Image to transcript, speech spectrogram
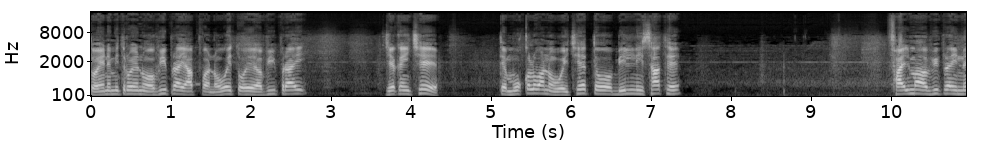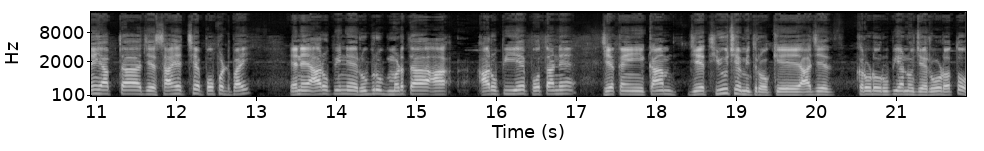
તો એને મિત્રો એનો અભિપ્રાય આપવાનો હોય, તો એ અભિપ્રાય જે કંઈ છે તે મોકલવાનો હોય છે, તો બિલની સાથે ફાઇલમાં અભિપ્રાય નહીં આપતા જે સાહેદ છે પોપટભાઈ, એને આરોપીને રૂબરૂ મળતા આ આરોપીએ પોતાને જે કંઈ કામ જે થયું છે મિત્રો કે આજે કરોડો રૂપિયાનો જે રોડ હતો,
